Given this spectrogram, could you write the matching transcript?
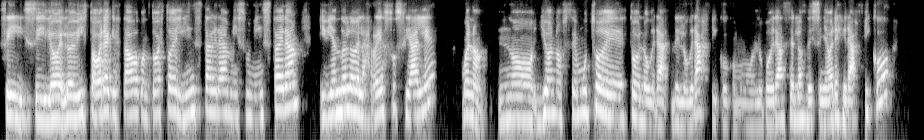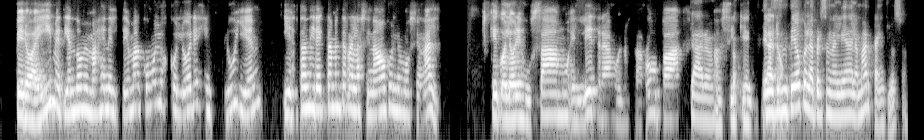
Sí, sí, lo, he visto ahora que he estado con todo esto del Instagram, hice un Instagram y viendo lo de las redes sociales, bueno, no, yo no sé mucho de esto de lo, de lo gráfico, como lo podrían hacer los diseñadores gráficos, pero ahí metiéndome más en el tema, cómo los colores influyen y están directamente relacionados con lo emocional. Qué colores usamos en letras o en nuestra ropa. Claro. Así que. En ese sentido, con la personalidad de la marca, incluso.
